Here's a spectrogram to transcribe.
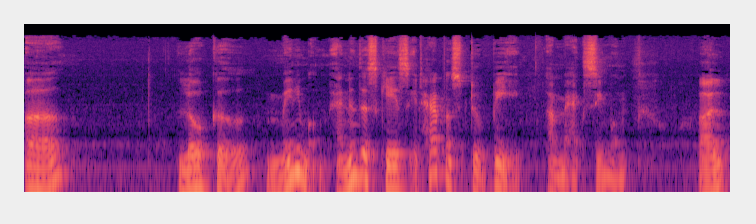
a local minimum. And in this case it happens to be a maximum an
